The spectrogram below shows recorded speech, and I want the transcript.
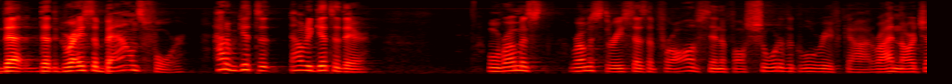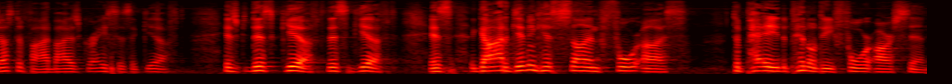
that, that the grace abounds for. How do we get to, how do we get to there? Well, Romans, Romans 3 says that for all of sin have fall short of the glory of God, right? And are justified by his grace as a gift. His, this gift, this gift is God giving his son for us to pay the penalty for our sin.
